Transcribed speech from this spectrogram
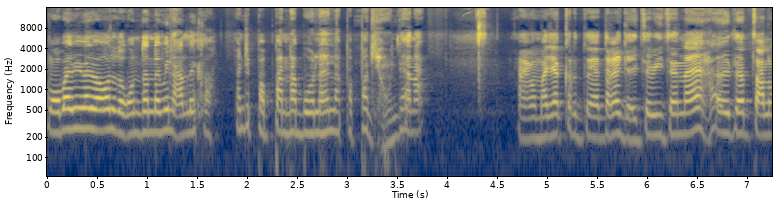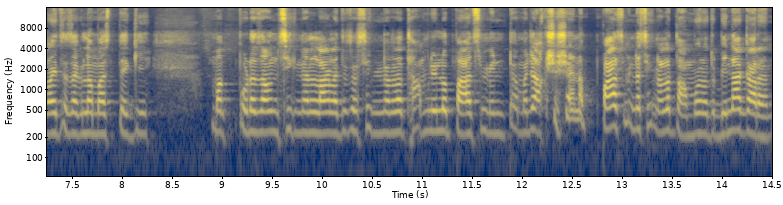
मोबाईल बिबाईल बघत होतो कोणतं नवीन आले का? म्हणजे पप्पांना बोलायला पप्पा घेऊन द्या ना. मजा करतोय आता काय घ्यायचं विचार नाही हा त्यात चालवायचं सगळं मस्त की मग पुढं जाऊन सिग्नल लागला त्याचा सिग्नलला थांबलेलो पाच मिनटं. म्हणजे अक्षरशः ना पाच मिनटं सिग्नलला थांबवून होतो बिनाकारण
